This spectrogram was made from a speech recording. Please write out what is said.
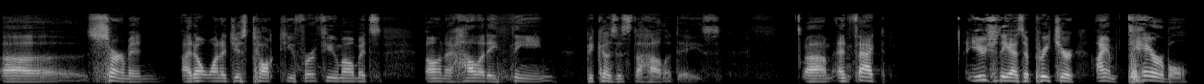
uh, sermon. I don't want to just talk to you for a few moments on a holiday theme because it's the holidays. Um, in fact, usually as a preacher, I am terrible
